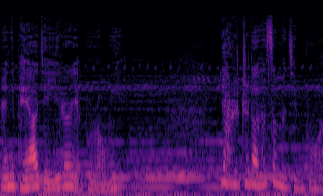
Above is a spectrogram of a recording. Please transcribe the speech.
人家裴小姐一人也不容易。要是知道她这么进步啊，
